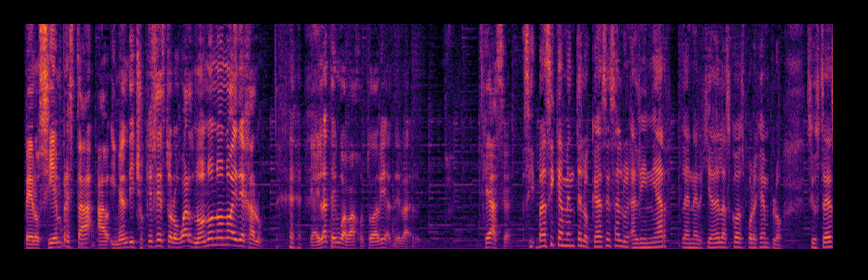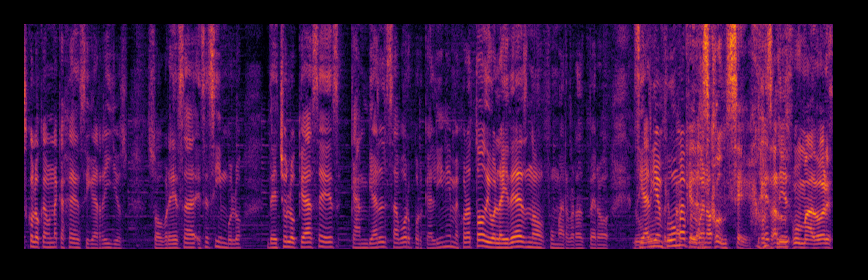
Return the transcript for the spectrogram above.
pero siempre está. a- y me han dicho, ¿qué es esto? ¿Lo guardo? No, no, no, no, ahí déjalo. y ahí la tengo abajo todavía. De la... ¿Qué hace? Sí, básicamente lo que hace es alinear la energía de las cosas. Por ejemplo, si ustedes colocan una caja de cigarrillos sobre esa, ese símbolo, de hecho lo que hace es cambiar el sabor porque alinea y mejora todo. Digo, la idea es no fumar, ¿verdad? Pero si alguien fuma, ¿para qué pues das bueno. consejos a los fumadores.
